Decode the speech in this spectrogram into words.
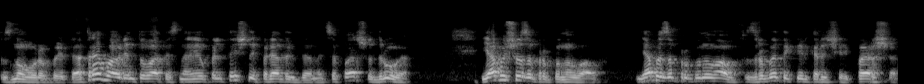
знову робити. А треба орієнтуватись на геополітичний порядок денний. Це перше. Друге, я би що запропонував? Я би запропонував зробити кілька речей. Перше,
